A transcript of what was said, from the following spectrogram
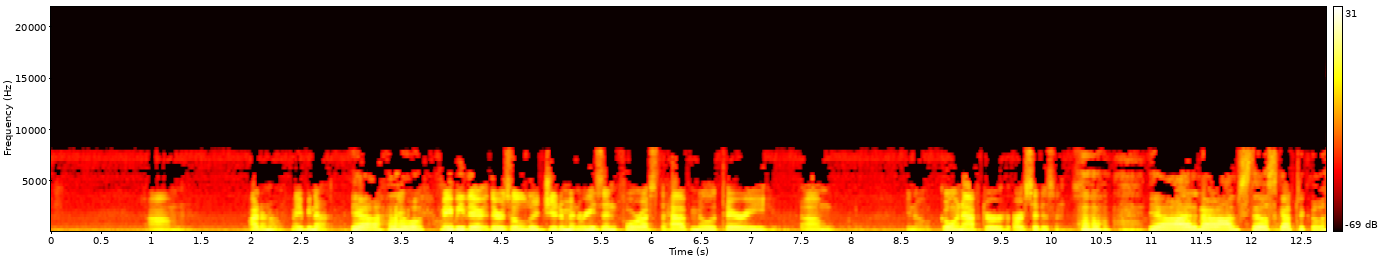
um, I don't know, maybe not. yeah. Maybe there, there's a legitimate reason for us to have military, um, you know, going after our citizens. yeah, I don't know. I'm still skeptical.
